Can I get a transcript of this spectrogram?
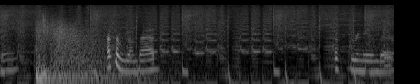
That could have gone bad. Put a grenade in there.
